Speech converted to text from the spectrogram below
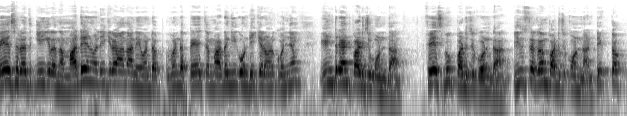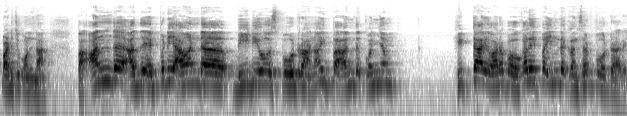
பேசுறதுக்கு ஈக்கிற இந்த மடேன் வலிக்கிறான் தான். இவன் இவன் பேச்சை மடங்கி கொண்டிருக்கிறவன் கொஞ்சம் இன்டர்நெட் படிச்சு கொண்டான். ஃபேஸ்புக் படிச்சு கொண்டான். இன்ஸ்டாகிராம் படிச்சு கொண்டான். டிக்டாக் படிச்சு கொண்டான். இப்போ அந்த அது எப்படி அவன் வீடியோஸ் போடுறானோ இப்போ அந்த கொஞ்சம் ஹிட்டாகி ஆகி வரப்போகல இப்போ இந்த கன்செப்ட் போடுறாரு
